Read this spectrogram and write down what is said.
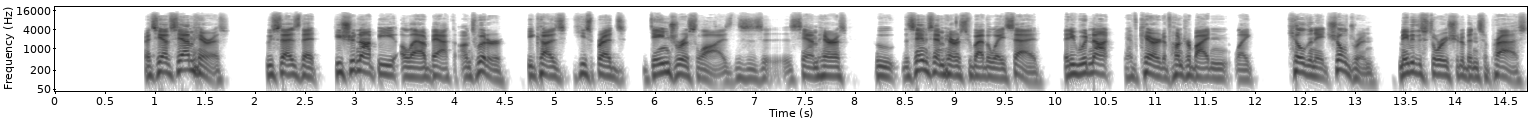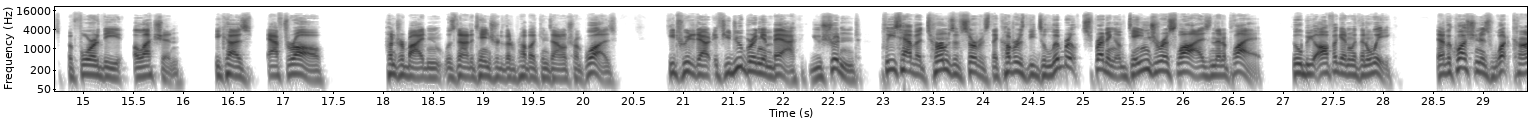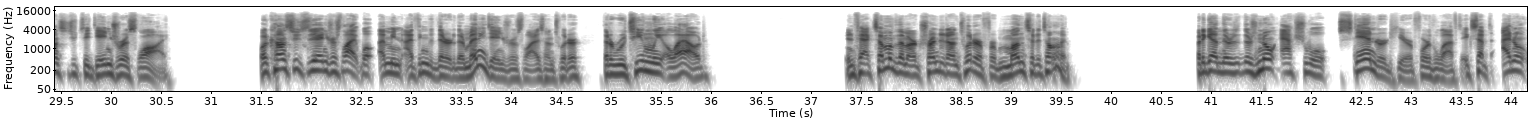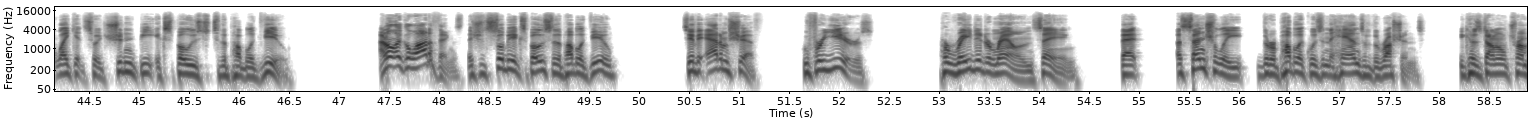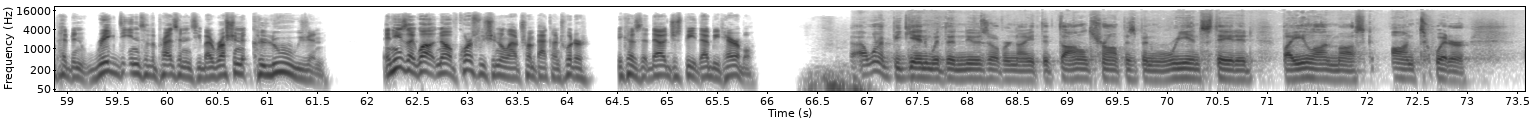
Right, so you have Sam Harris who says that he should not be allowed back on Twitter because he spreads dangerous lies. This is uh, Sam Harris, who the same Sam Harris who, by the way, said that he would not have cared if Hunter Biden like killed and ate children. Maybe the story should have been suppressed before the election because, after all, Hunter Biden was not a danger to the Republic and Donald Trump was. He tweeted out, if you do bring him back, you shouldn't. Please have a terms of service that covers the deliberate spreading of dangerous lies and then apply it. He'll be off again within a week. Now, the question is, what constitutes a dangerous lie? What constitutes a dangerous lie? Well, I mean, I think that there, there are many dangerous lies on Twitter that are routinely allowed. In fact, some of them are trended on Twitter for months at a time. But again, there's, there's no actual standard here for the left, except I don't like it, so it shouldn't be exposed to the public view. I don't like a lot of things. They should still be exposed to the public view. So you have Adam Schiff, who for years paraded around saying that essentially the republic was in the hands of the Russians because Donald Trump had been rigged into the presidency by Russian collusion. And he's like, well, no, of course we shouldn't allow Trump back on Twitter because that would just be, that'd be terrible. I want to begin with the news overnight that Donald Trump has been reinstated by Elon Musk on Twitter.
